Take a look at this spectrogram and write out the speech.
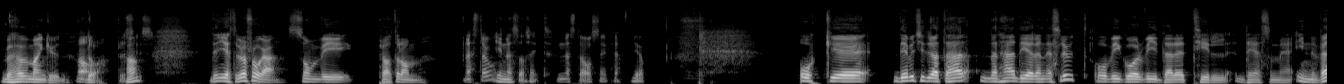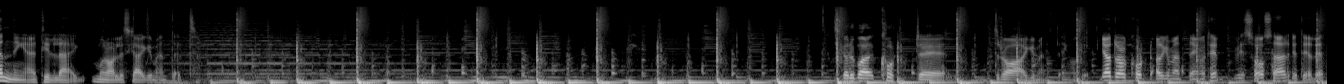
Behöver man Gud ja, då? precis. Det är en jättebra fråga som vi pratar om Nästa gång, i nästa avsnitt. nästa avsnitt ja. Och eh, det betyder att det här, den här delen är slut och vi går vidare till det som är invändningar till det moraliska argumentet. Ska du bara kort eh, dra argumentet en gång till? Jag drar kort argumentet en gång till. Vi sa så här i del 1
